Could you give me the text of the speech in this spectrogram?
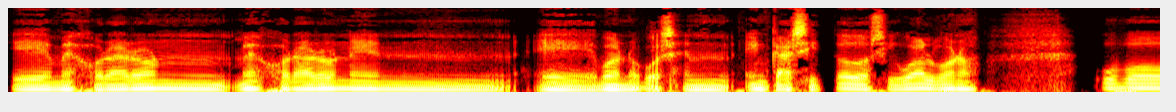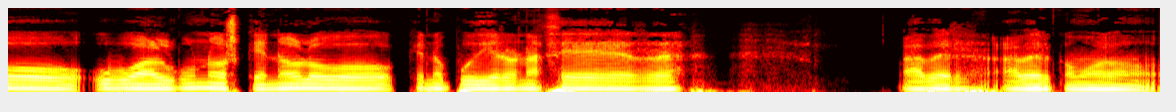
eh, mejoraron mejoraron en eh, bueno pues en, en, casi todos igual bueno hubo hubo algunos que no lo que no pudieron hacer a ver, a ver cómo,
